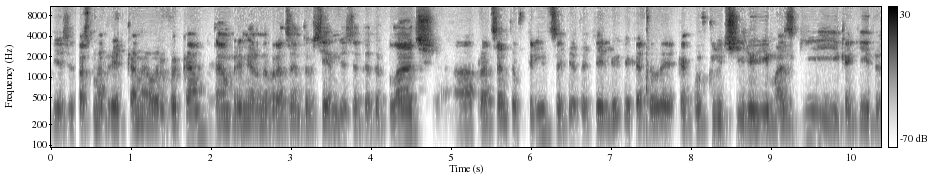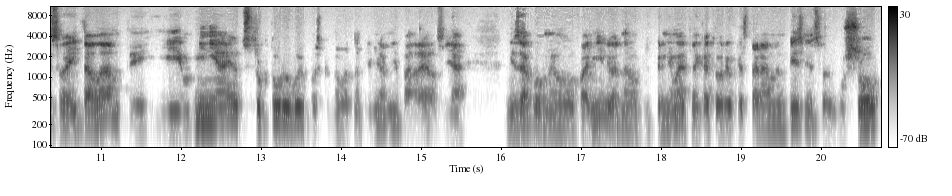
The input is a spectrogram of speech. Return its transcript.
Если посмотреть канал РБК, там примерно процентов 70 это плач, а процентов 30 это те люди, которые как бы включили и мозги, и какие-то свои таланты, и меняют структуру выпуска. Ну вот, например, мне понравилось, я не запомнил его фамилию одного предпринимателя, который в ресторанном бизнесе ушел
